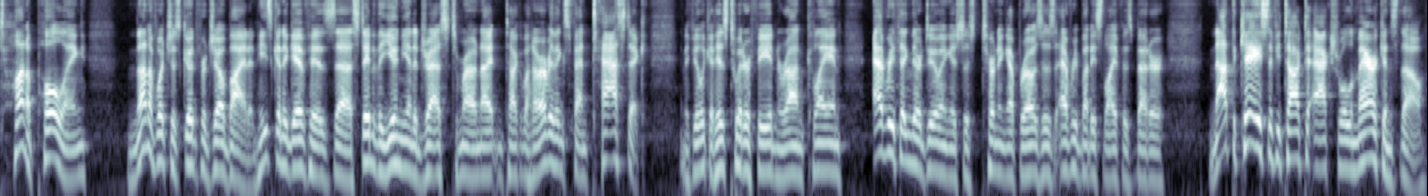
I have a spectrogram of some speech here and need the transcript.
ton of polling, none of which is good for Joe Biden. He's going to give his uh, State of the Union address tomorrow night and talk about how everything's fantastic. And if you look at his Twitter feed and Ron Klain, everything they're doing is just turning up roses. Everybody's life is better. Not the case if you talk to actual Americans, though,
